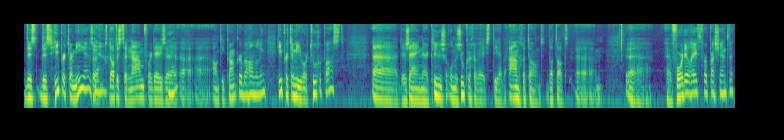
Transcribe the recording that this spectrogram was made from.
dus, dus hyperthermie, zo, dat is de naam voor deze ja. uh, antikankerbehandeling. Hyperthermie wordt toegepast. Uh, er zijn klinische onderzoeken geweest die hebben aangetoond dat dat voordeel heeft voor patiënten.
